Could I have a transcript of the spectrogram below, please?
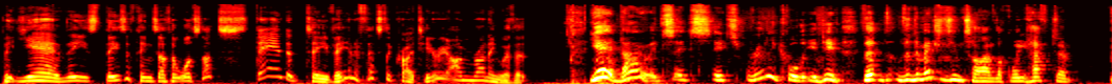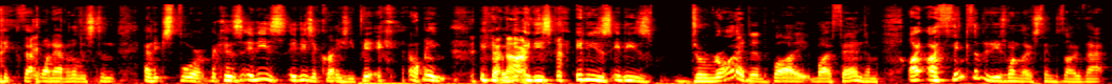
But yeah, these these are things I thought. Well, it's not standard TV, and if that's the criteria, I'm running with it. Yeah, no, it's it's it's really cool that you did the the dimensions in time. Look, we have to pick that one out of the list and, and explore it because it is it is a crazy pick. I mean, you know, know. It, it is it is it is derided by by fandom. I, I think that it is one of those things though that,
